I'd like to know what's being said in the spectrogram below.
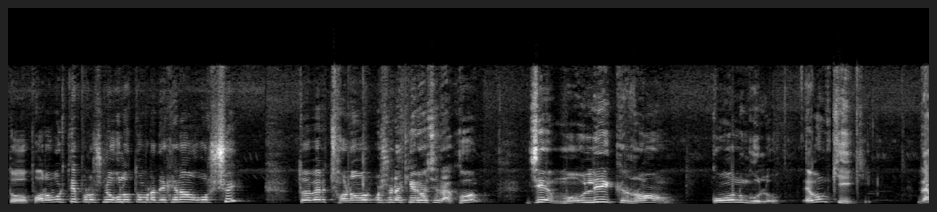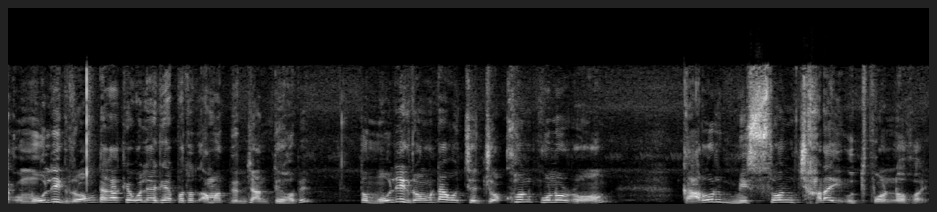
তো পরবর্তী প্রশ্নগুলো তোমরা দেখে নাও অবশ্যই। তো এবার ছ নম্বর প্রশ্নটা কী রয়েছে দেখো? যে মৌলিক রং কোনগুলো এবং কি কি? দেখো, মৌলিক রংটা কাকে বলে? আগে আপাতত আমাদের জানতে হবে। তো মৌলিক রংটা হচ্ছে যখন কোনো রং কারোর মিশ্রণ ছাড়াই উৎপন্ন হয়,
